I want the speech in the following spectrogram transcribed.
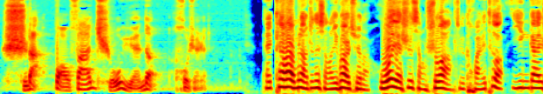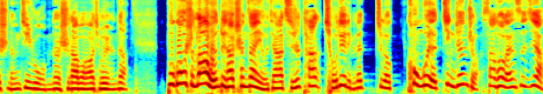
十大爆发球员的候选人。哎，开花，我们俩真的想到一块儿去了。我也是想说啊，这个怀特应该是能进入我们的十大爆发球员的。不光是拉文对他称赞有加，其实他球队里面的这个控卫的竞争者萨托兰斯基啊，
